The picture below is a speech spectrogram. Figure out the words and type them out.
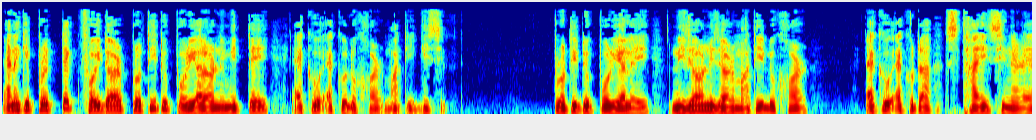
এনেকৈ প্ৰত্যেক ফৈদৰ প্ৰতিটো পৰিয়ালৰ নিমিত্তেই একো একোডোখৰ মাটি দিছিল। প্ৰতিটো পৰিয়ালেই নিজৰ নিজৰ মাটিডোখৰ একো একোটা স্থায়ী চিনেৰে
